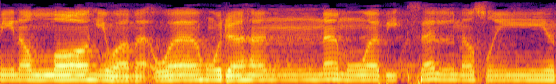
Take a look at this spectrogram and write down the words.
مِنَ اللَّهِ وَمَأْوَاهُ جَهَنَّمُ وَبِئْسَ الْمَصِيرُ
